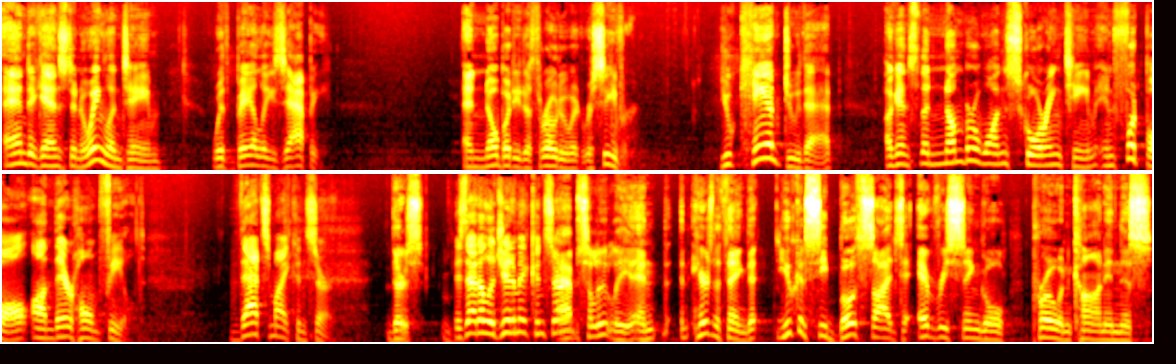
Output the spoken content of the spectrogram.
and against a New England team with Bailey Zappe and nobody to throw to at receiver. You can't do that against the number one scoring team in football on their home field. That's my concern. There's Is that a legitimate concern? absolutely, and and here's the thing that you can see both sides to every single pro and con in this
